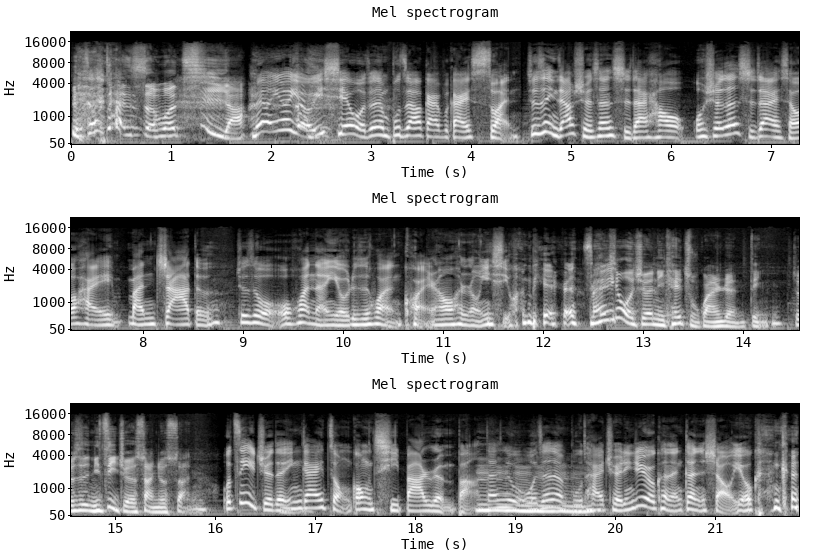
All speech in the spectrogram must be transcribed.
你 在叹什么气呀？没有，因为有一些我真的不知道该不该算。就是你知道学生时代，好，我学生时代的时候还蛮渣的。就是我我换男友就是换很快，然后很容易喜欢别人。没关系，我觉得你可以主观认定，就是你自己觉得算就算。我自己觉得应该总共七八任吧，但是我真的不太确定，就有可能更少，也有可能更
